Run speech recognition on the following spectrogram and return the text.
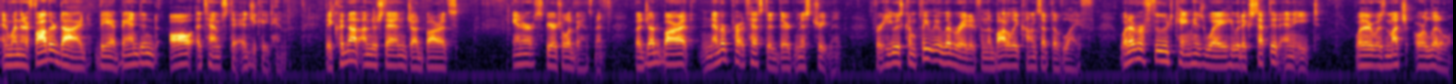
and when their father died, they abandoned all attempts to educate him. They could not understand Jud Bharat's inner spiritual advancement, but Jud Bharat never protested their mistreatment, for he was completely liberated from the bodily concept of life. Whatever food came his way, he would accept it and eat, whether it was much or little,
